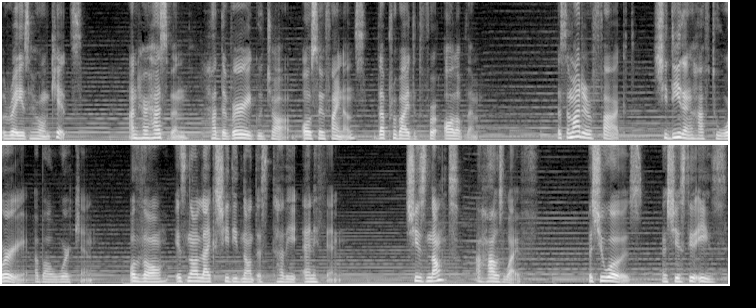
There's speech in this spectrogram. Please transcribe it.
raise her own kids, and her husband had a very good job, also in finance, that provided for all of them. As a matter of fact, she didn't have to worry about working, although it's not like she did not study anything. She's not a housewife, but she was, and she still is,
